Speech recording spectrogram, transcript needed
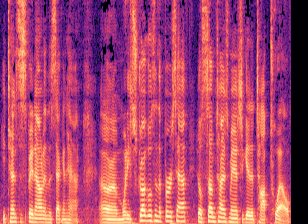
he tends to spin out in the second half. Um, when he struggles in the first half, he'll sometimes manage to get a top 12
